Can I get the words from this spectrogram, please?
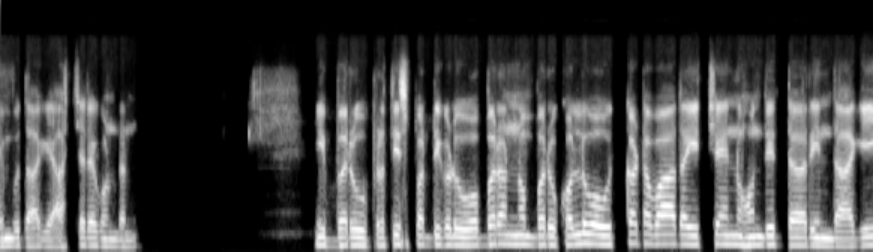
ಎಂಬುದಾಗಿ ಆಶ್ಚರ್ಯಗೊಂಡನು. ಇಬ್ಬರು ಪ್ರತಿಸ್ಪರ್ಧಿಗಳು ಒಬ್ಬರನ್ನೊಬ್ಬರು ಕೊಲ್ಲುವ ಉತ್ಕಟವಾದ ಇಚ್ಛೆಯನ್ನು ಹೊಂದಿದ್ದರಿಂದಾಗಿ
